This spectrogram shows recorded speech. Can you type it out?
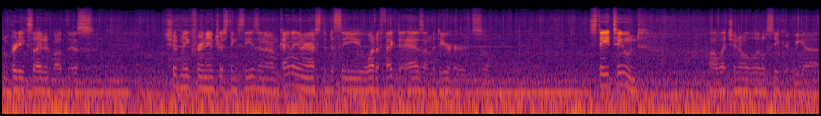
I'm pretty excited about this. Should make for an interesting season, and I'm kind of interested to see what effect it has on the deer herd, so stay tuned. I'll let you know a little secret we got.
